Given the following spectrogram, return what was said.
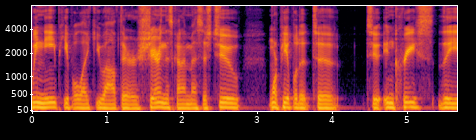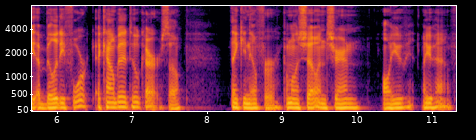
we need people like you out there sharing this kind of message to more people to to to increase the ability for accountability to occur. So thank you, Neil, for coming on the show and sharing all you all you have.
